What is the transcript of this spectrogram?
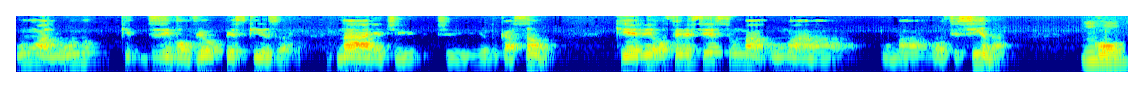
um aluno que desenvolveu pesquisa na área de, de educação, que ele oferecesse uma, uma, uma oficina uhum. com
